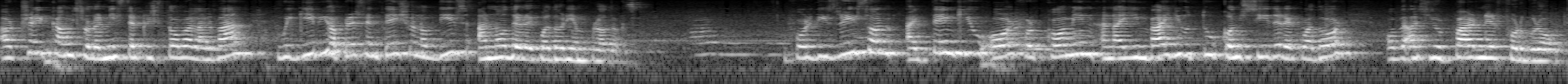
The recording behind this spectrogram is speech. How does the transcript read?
Our trade counselor, Mr. Cristobal Alban, will give you a presentation of these and other Ecuadorian products. For this reason, I thank you all for coming and I invite you to consider Ecuador as your partner for growth.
